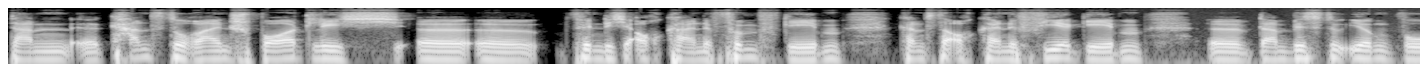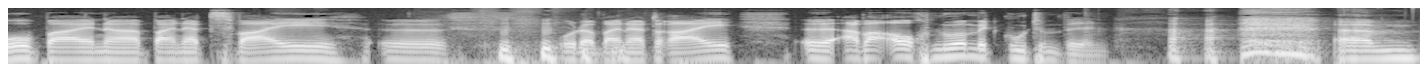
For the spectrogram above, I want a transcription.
dann äh, kannst du rein sportlich, äh, äh, finde ich, auch keine fünf geben, kannst du auch keine vier geben, äh, dann bist du irgendwo bei einer bei einer zwei äh, oder bei einer drei, aber auch nur mit gutem Willen. ähm,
